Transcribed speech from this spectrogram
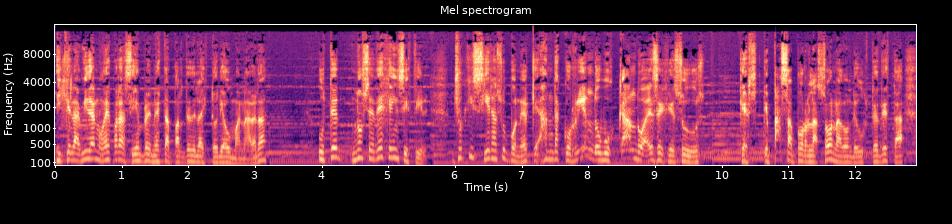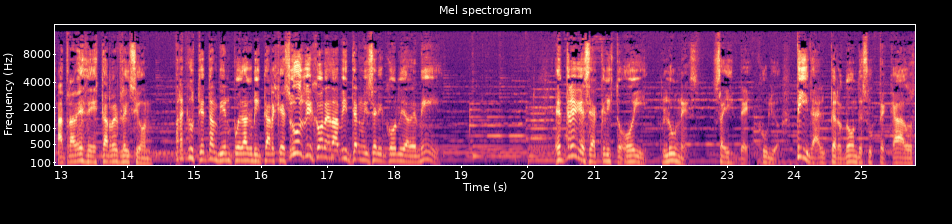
y que la vida no es para siempre en esta parte de la historia humana, ¿verdad? Usted no se deje insistir. Yo quisiera suponer que anda corriendo buscando a ese Jesús que, que pasa por la zona donde usted está a través de esta reflexión, para que usted también pueda gritar, Jesús, hijo de David, ten misericordia de mí. Entréguese a Cristo hoy, lunes 6 de julio. Pida el perdón de sus pecados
